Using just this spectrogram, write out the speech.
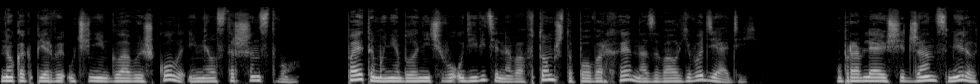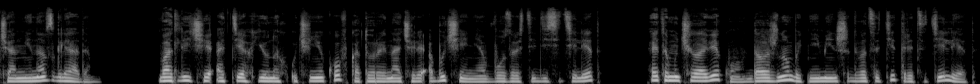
но как первый ученик главы школы имел старшинство. Поэтому не было ничего удивительного в том, что повар Хэ называл его дядей. Управляющий Джан смерил Чанмина взглядом. В отличие от тех юных учеников, которые начали обучение в возрасте 10 лет, этому человеку должно быть не меньше 20-30 лет.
